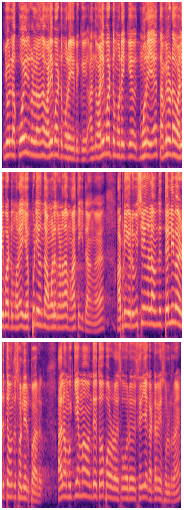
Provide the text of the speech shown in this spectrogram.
இங்கே உள்ள கோயில்களில் வந்து வழிபாட்டு முறை இருக்குது அந்த வழிபாட்டு முறைக்கு முறையை தமிழோட வழிபாட்டு முறையை எப்படி வந்து அவங்களுக்கானதாக மாற்றிக்கிட்டாங்க அப்படிங்கிற விஷயங்களை வந்து தெளிவாக எடுத்து வந்து சொல்லியிருப்பார். அதில் முக்கியமாக வந்து தோப்பரோட ஒரு சிறிய கட்டுரையை சொல்கிறேன்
